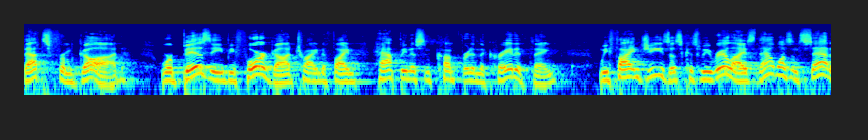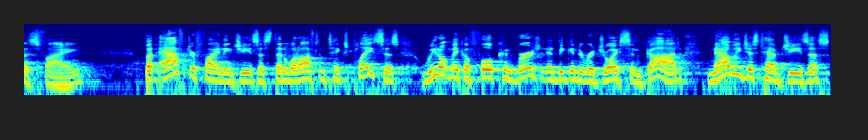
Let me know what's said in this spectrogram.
that's from God. We're busy before God trying to find happiness and comfort in the created thing. We find Jesus because we realize that wasn't satisfying. But after finding Jesus, then what often takes place is we don't make a full conversion and begin to rejoice in God. Now we just have Jesus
